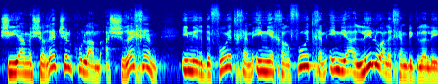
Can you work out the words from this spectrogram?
שיהיה המשרת של כולם. אשריכם אם ירדפו אתכם, אם יחרפו אתכם, אם יעלילו עליכם בגללי.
